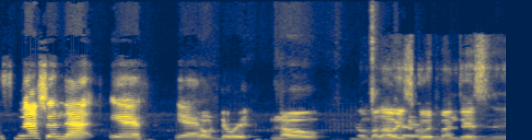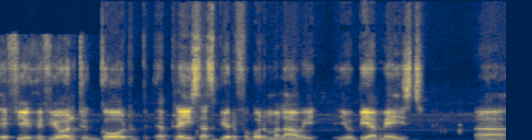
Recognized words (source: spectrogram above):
smash on that. Yeah, yeah. don't do it. No. No, Malawi is good, man. There's if you if you want to go to a place that's beautiful, go to Malawi. You'll be amazed. Uh,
